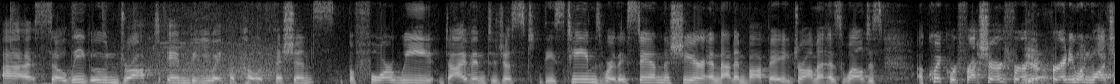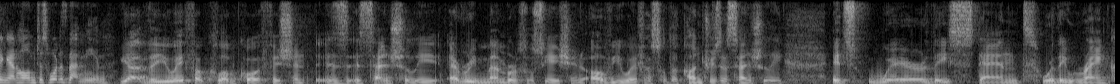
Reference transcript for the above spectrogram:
Uh, so Ligue 1 dropped in the UEFA coefficients. Before we dive into just these teams, where they stand this year, and that Mbappe drama as well, just a quick refresher for, Yeah. for anyone watching at home. Just what does that mean? Yeah, the UEFA club coefficient is essentially every member association of UEFA, so the countries essentially, it's where they stand, where they rank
